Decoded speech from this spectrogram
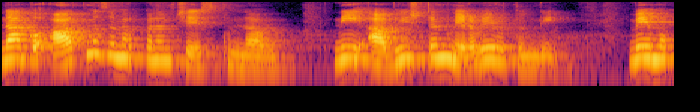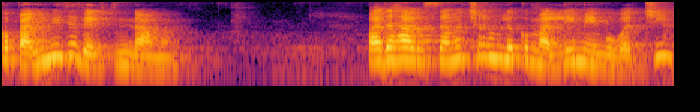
నాకు ఆత్మసమర్పణం చేసుకున్నావు. నీ అభీష్టం నెరవేరుతుంది. మేము ఒక పని మీద వెళ్తున్నాము. పదహారు సంవత్సరములకు మళ్ళీ మేము వచ్చి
